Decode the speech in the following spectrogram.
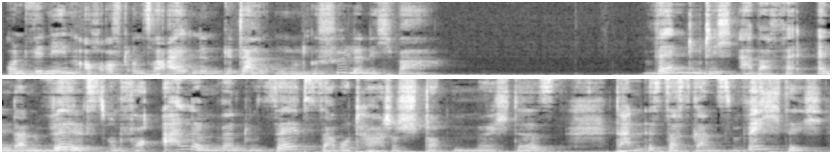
Und wir nehmen auch oft unsere eigenen Gedanken und Gefühle nicht wahr. Wenn du dich aber verändern willst und vor allem, wenn du Selbstsabotage stoppen möchtest, dann ist das ganz wichtig,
